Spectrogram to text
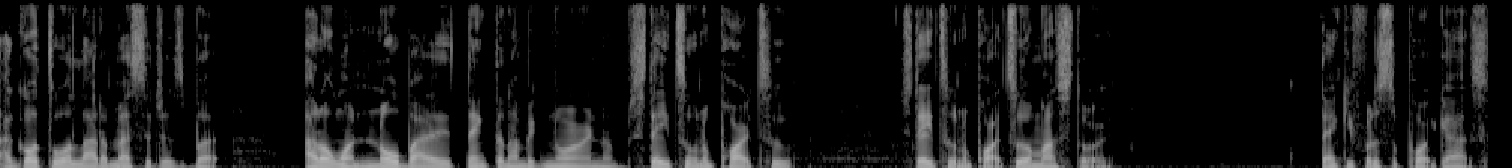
I go through a lot of messages, but I don't want nobody to think that I'm ignoring them. Stay tuned to part two. Stay tuned to part two of my story. Thank you for the support, guys.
